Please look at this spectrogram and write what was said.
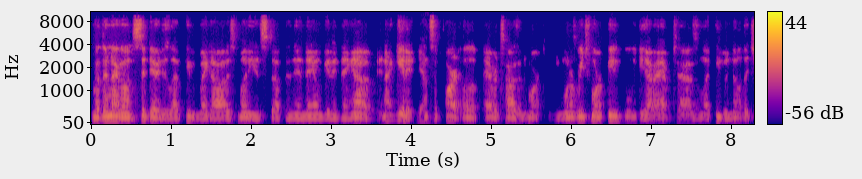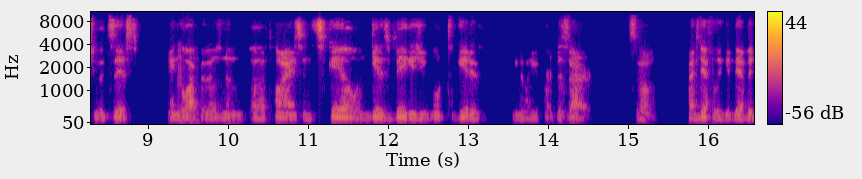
but they're not going to sit there and just let people make all this money and stuff, and then they don't get anything out of it. And I get it; Yeah. it's a part of advertising marketing. You want to reach more people, you got to advertise and let people know that you exist, and go Mhm. after those new uh, clients and scale and get as big as you want to get, as you know your heart desire. So I definitely get that, but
